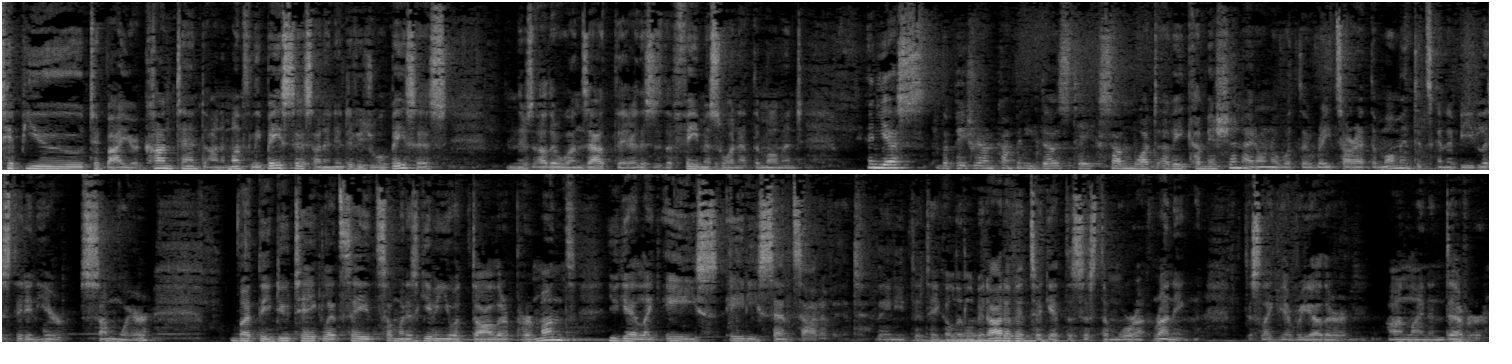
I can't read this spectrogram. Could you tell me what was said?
tip you to buy your content on a monthly basis, on an individual basis. And there's other ones out there. This is the famous one at the moment. And yes, the Patreon company does take somewhat of a commission. I don't know what the rates are at the moment. It's going to be listed in here somewhere. But they do take, let's say someone is giving you a dollar per month, you get like 80, 80 cents out of it. They need to take a little bit out of it to get the system running, just like every other online endeavor.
